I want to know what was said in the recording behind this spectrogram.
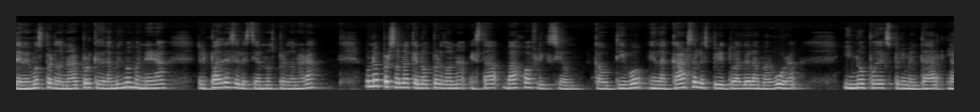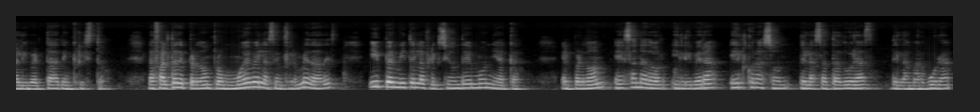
Debemos perdonar porque de la misma manera el Padre Celestial nos perdonará. Una persona que no perdona está bajo aflicción, cautivo en la cárcel espiritual de la amargura y no puede experimentar la libertad en Cristo. La falta de perdón promueve las enfermedades y permite la aflicción demoníaca. El perdón es sanador y libera el corazón de las ataduras de la amargura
